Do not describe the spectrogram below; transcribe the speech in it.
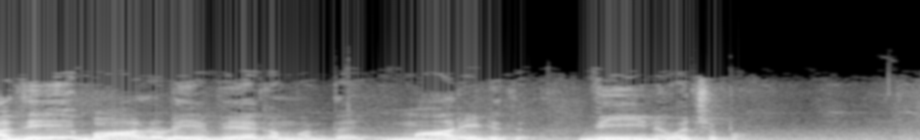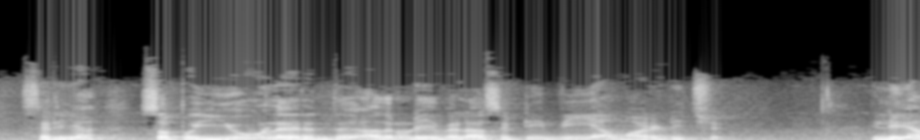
அதே பாலுடைய வேகம் வந்து மாறிடுது. வின்னு வச்சுப்போம். சரியா? ஸோ அப்போ யூவில் இருந்து அதனுடைய வெலாசிட்டி வியாக மாறிடுச்சு. இல்லையா?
